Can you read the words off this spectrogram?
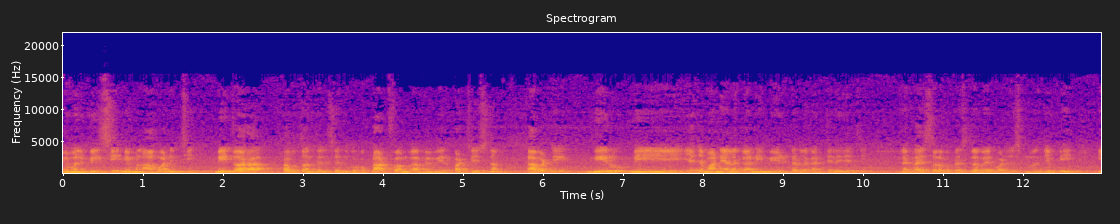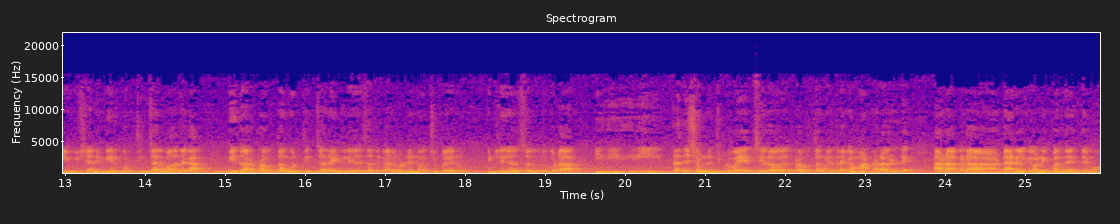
మిమ్మల్ని పిలిచి మిమ్మల్ని ఆహ్వానించి మీ ద్వారా ప్రభుత్వాన్ని తెలిసేందుకు ఒక ప్లాట్ఫామ్గా మేము ఏర్పాటు చేసినాం. కాబట్టి మీరు మీ యజమాన్యాలకు కానీ మీ ఎడిటర్లకు కానీ తెలియజేసి ఇట్లా క్రైస్తవులకు ప్రెస్ క్లబ్ ఏర్పాటు చేసుకున్నారని చెప్పి ఈ విషయాన్ని మీరు గుర్తించాలి మొదటగా. మీ ద్వారా ప్రభుత్వం గుర్తించాలి. ఇంటెలిజెన్స్ అధికారులు కూడా నేను వచ్చిపోయారు. ఇంటెలిజెన్స్ వాళ్ళు కూడా ఇది ఈ ప్రదేశం నుంచి ఇప్పుడు వైఎఫ్సీలో ప్రభుత్వం వ్యతిరేకంగా మాట్లాడాలంటే ఆడ అక్కడ డానియల్కి ఏమైనా ఇబ్బంది అయిద్దేమో.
